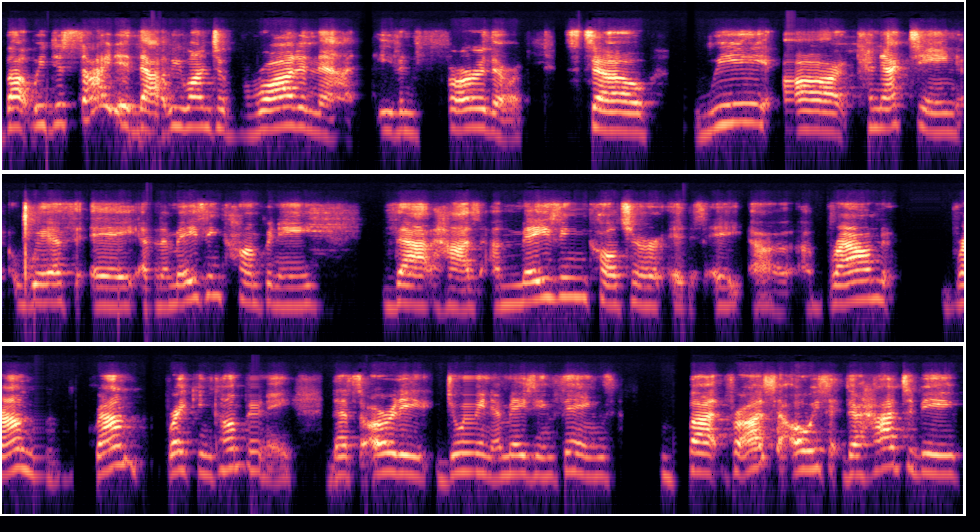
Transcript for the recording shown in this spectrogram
But we decided that we wanted to broaden that even further. So we are connecting with a, an amazing company that has amazing culture. It's a, a, a brown brown groundbreaking company that's already doing amazing things. But for us always there had to be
